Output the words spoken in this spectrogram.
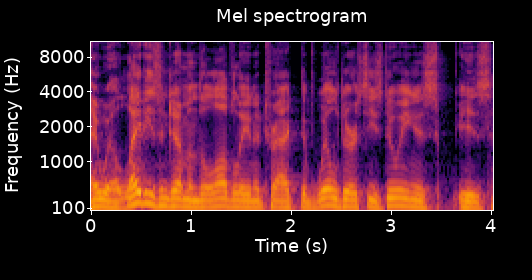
I will. Ladies and gentlemen, the lovely and attractive Will Durst's doing his his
